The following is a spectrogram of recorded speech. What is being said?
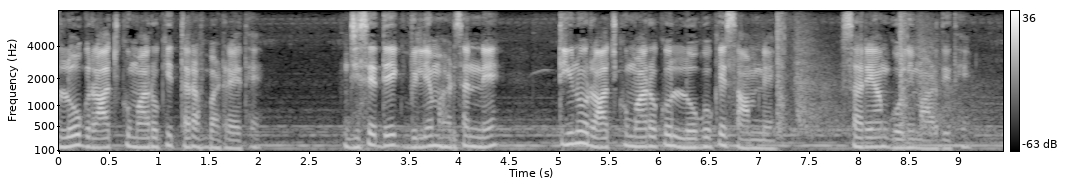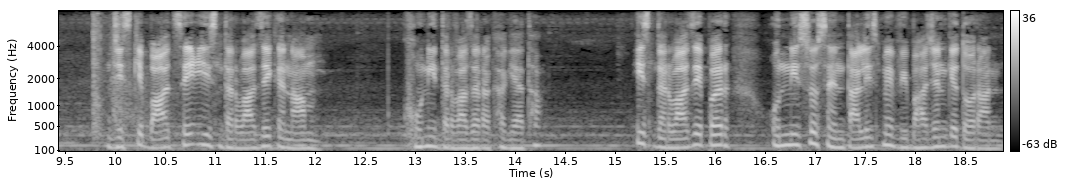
लोग राजकुमारों की तरफ़ बढ़ रहे थे, जिसे देख विलियम हडसन ने तीनों राजकुमारों को लोगों के सामने सरेआम गोली मार दी थी, जिसके बाद से इस दरवाजे का नाम खूनी दरवाज़ा रखा गया था। इस दरवाजे पर उन्नीस में विभाजन के दौरान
